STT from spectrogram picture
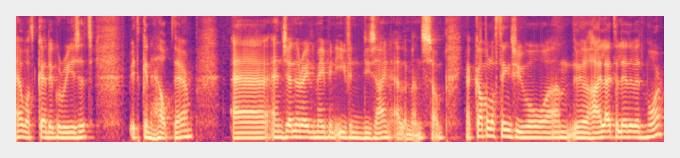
uh, what category is it? It can help there. Uh, and generate maybe even design elements. So a couple of things we will um, we will highlight a little bit more.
